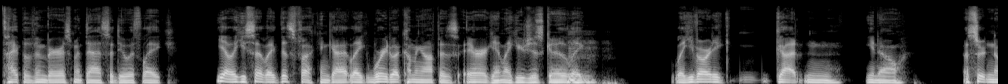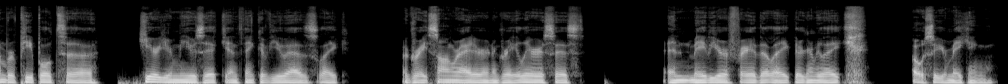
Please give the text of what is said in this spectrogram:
type of embarrassment that has to do with like, yeah, like you said, like this fucking guy, like worried about coming off as arrogant, like you're just gonna like, Mhm. like you've already gotten, you know, a certain number of people to hear your music and think of you as like a great songwriter and a great lyricist, and maybe you're afraid that like they're gonna be like, oh, so you're making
